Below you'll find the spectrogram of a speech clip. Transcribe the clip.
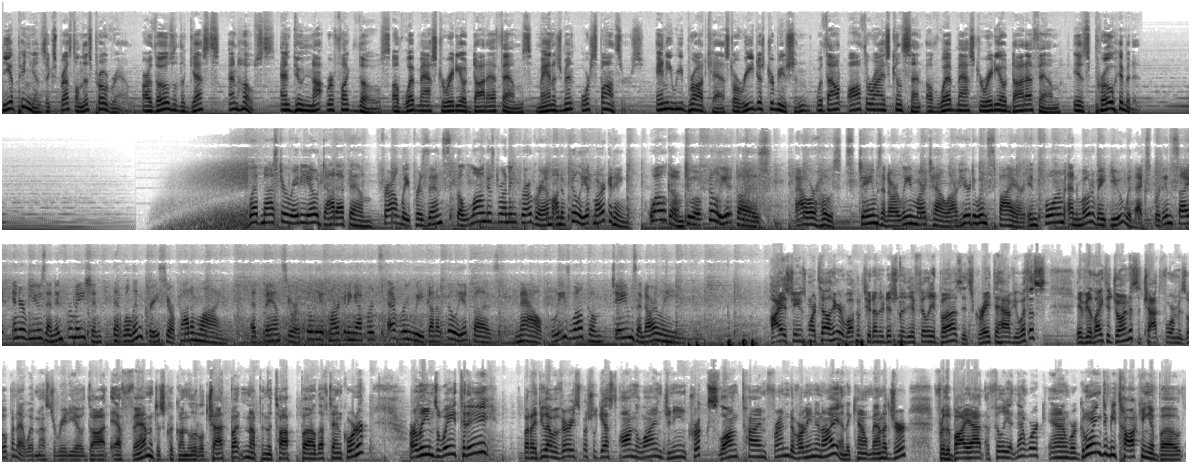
The opinions expressed on this program are those of the guests and hosts and do not reflect those of webmasterradio.fm's management or sponsors. Any rebroadcast or redistribution without authorized consent of webmasterradio.fm is prohibited. Webmasterradio.fm proudly presents the longest running program on affiliate marketing. Welcome to Affiliate Buzz. Our hosts, James and Arlene Martell, are here to inspire, inform, and motivate you with expert insight, interviews, and information that will increase your bottom line. Advance your affiliate marketing efforts every week on Affiliate Buzz. Now, please welcome James and Arlene. Hi, it's James Martell here. Welcome to another edition of the Affiliate Buzz. It's great to have you with us. If you'd like to join us, the chat form is open at webmasterradio.fm. Just click on the little chat button up in the top uh, left hand corner. Arlene's away today, but I do have a very special guest on the line, Jeannine Crooks, longtime friend of Arlene and I, and account manager for the Buy.at Affiliate Network. And we're going to be talking about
